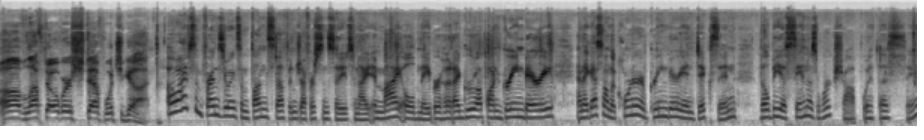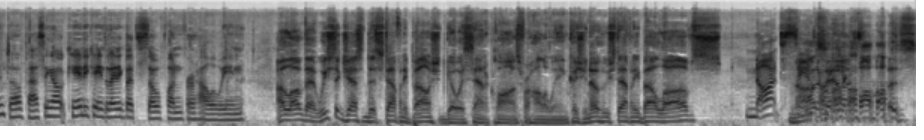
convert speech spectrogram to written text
of leftovers. Steph, what you got? Oh, I have some friends doing some fun stuff in Jefferson City tonight. In my old neighborhood, I grew up on Greenberry, and I guess on the corner of Greenberry and Dixon, there'll be a Santa's workshop with a Santa passing out candy canes, and I think that's so fun for Halloween. I love that. We suggested that Stephanie Bell should go as Santa Claus for Halloween because you know who Stephanie Bell loves? Not Santa, Not Santa Claus. Claus.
